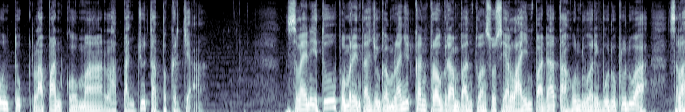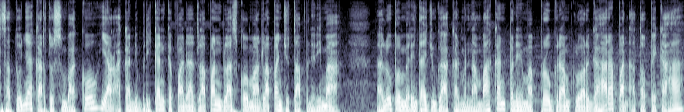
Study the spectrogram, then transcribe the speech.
untuk 8,8 juta pekerja. Selain itu, pemerintah juga melanjutkan program bantuan sosial lain pada tahun 2022. Salah satunya kartu sembako yang akan diberikan kepada 18,8 juta penerima. Lalu pemerintah juga akan menambahkan penerima program Keluarga Harapan atau PKH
